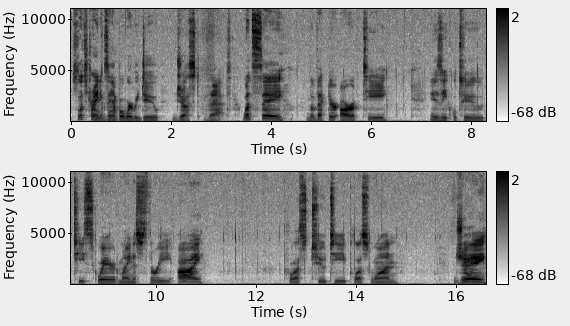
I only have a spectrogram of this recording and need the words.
So let's try an example where we do just that. Let's say the vector r of t is equal to t squared minus 3i plus 2t plus 1 j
